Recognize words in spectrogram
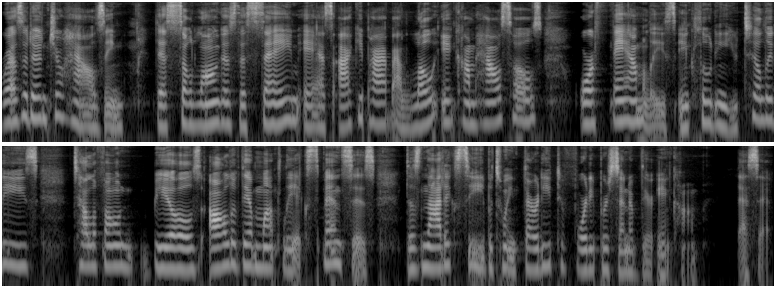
residential housing that's so long as the same as occupied by low income households or families, including utilities, telephone bills, all of their monthly expenses, does not exceed between 30 to 40% of their income. That's it.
